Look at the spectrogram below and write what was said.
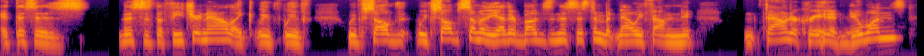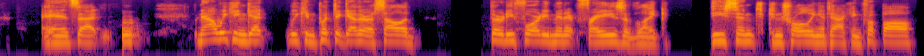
if this is this is the feature now. Like we've we've we've solved we've solved some of the other bugs in the system, but now we found new found or created new ones, and it's that now we can get we can put together a solid 30 40 minute phrase of like decent controlling attacking football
